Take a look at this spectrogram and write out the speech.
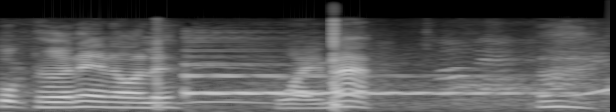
พวกเธอแน่นอนเลยห่วยมากเฮ้ยทุก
